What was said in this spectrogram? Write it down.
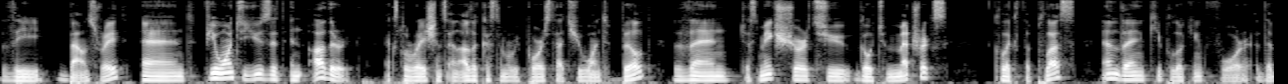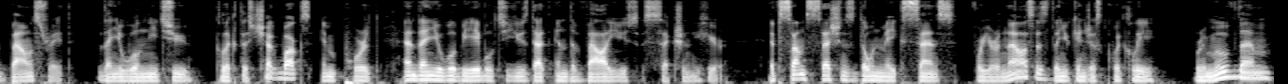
the bounce rate. And if you want to use it in other explorations and other custom reports that you want to build, then just make sure to go to metrics, click the plus, and then keep looking for the bounce rate. Then you will need to click this checkbox, import, and then you will be able to use that in the values section here. If some sessions don't make sense for your analysis, then you can just quickly remove them,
